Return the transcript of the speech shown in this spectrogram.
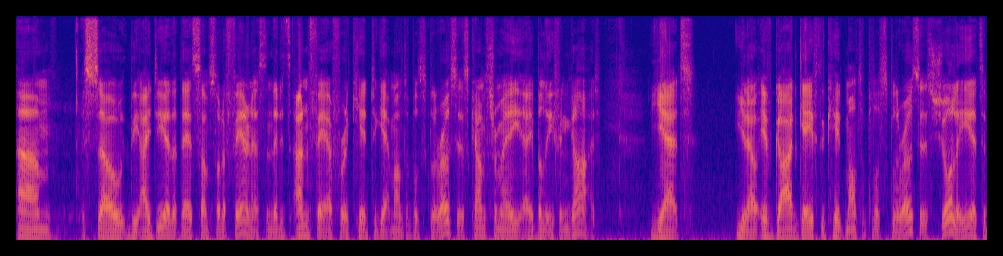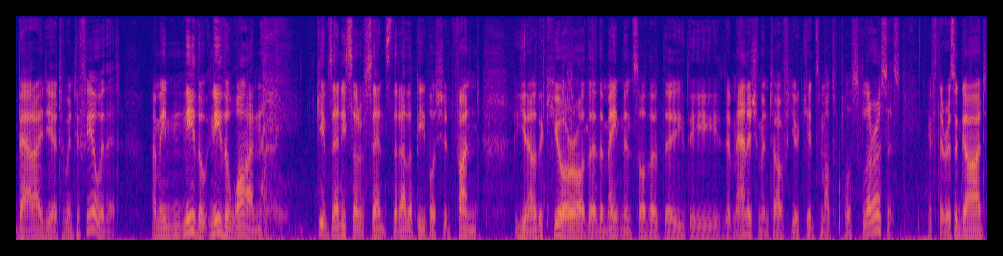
Um, so the idea that there's some sort of fairness and that it's unfair for a kid to get multiple sclerosis comes from a, a belief in God. Yet, you know, if God gave the kid multiple sclerosis, surely it's a bad idea to interfere with it. I mean, neither neither one gives any sort of sense that other people should fund, you know, the cure or the, the maintenance or the, the, the, the management of your kid's multiple sclerosis. If there is a God,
